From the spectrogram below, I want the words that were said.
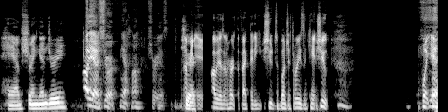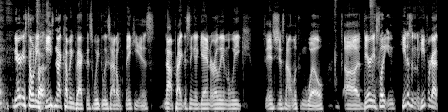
hamstring injury. Oh yeah, sure, yeah, huh? sure he is. I mean, it probably doesn't hurt the fact that he shoots a bunch of threes and can't shoot. But yeah, Darius Tony, he's not coming back this week. At least I don't think he is. Not practicing again early in the week. It's just not looking well. Uh Darius Slayton, he doesn't. He forgot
